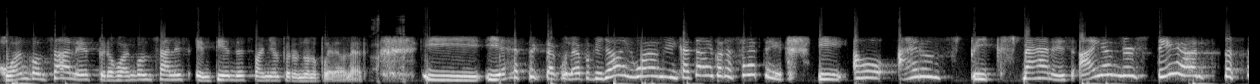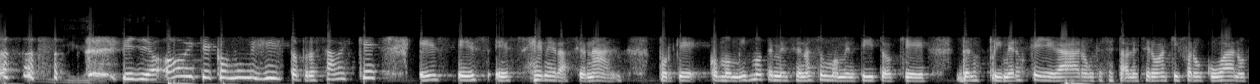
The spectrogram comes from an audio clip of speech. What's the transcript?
Juan González, pero Juan González entiende español, pero no lo puede hablar. y, y es espectacular porque yo, ay Juan, encantada de conocerte. Y, oh, I don't speak Spanish, I understand. Oh y yo, ay, qué común es esto, pero ¿sabes qué? Es, es, es generacional, porque como mismo te mencioné hace un momentito, que de los primeros que llegaron, que se establecieron aquí, fueron cubanos,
